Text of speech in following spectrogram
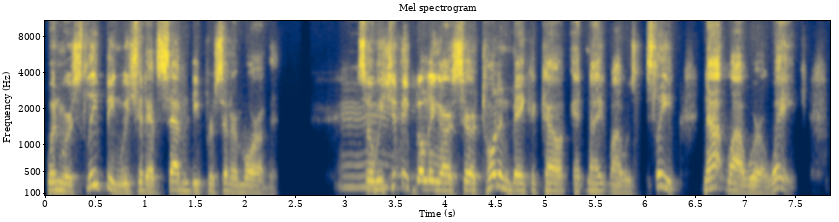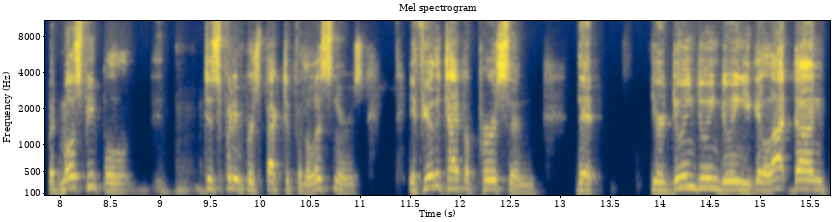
When we're sleeping, we should have 70% or more of it. So we should be mm. building our serotonin bank account at night while we sleep, not while we're awake. But most people, just put in perspective for the listeners, if you're the type of person that you're doing, doing, doing, you get a lot done,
